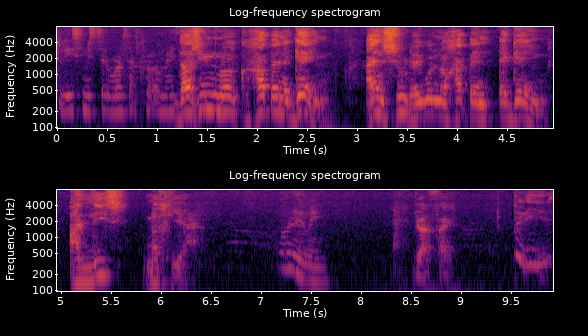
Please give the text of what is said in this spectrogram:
Please, Mr. Rosa, promise. Does it not happen again? I'm sure it will not happen again. At least not here. What do you mean? You are fired. Please,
